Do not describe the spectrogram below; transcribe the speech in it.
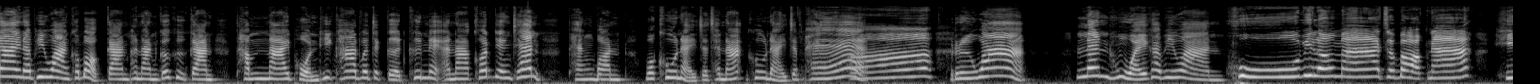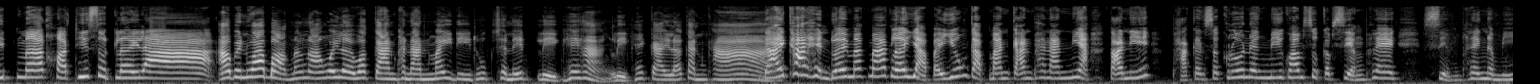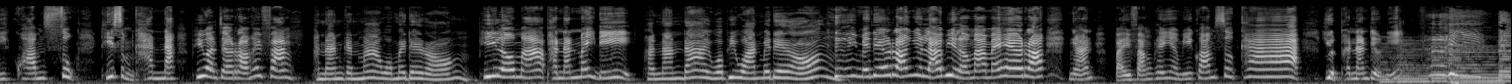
ง่าย ๆ นะพี่วานเขาบอกการพนันก็คือการทำนายผลที่คาดว่าจะเกิดขึ้นในอนาคตอย่างเช่น แทงบอลว่าคู่ไหนจะชนะคู่ไหนจะแพ้หรือว่าเล่นหวยค่ะพี่วาน หูพี่เลามาจะบอกนะ ฮิตมากฮอตที่สุดเลยล่ะ เอาเป็นว่าบอกน้องๆไว้เลยว่าการพนันไม่ดีทุกชนิดหลีกให้ห่างหลีกให้ไกลแล้วกันค่ะ ได้ค่ะเห็นด้วยมากๆเลย อย่าไปยุ่งกับมันการพนันเนี่ย ตอนนี้พักกันสักครู่หนึ่งมีความสุขกับเสียงเพลง เสียงเพลงน่ะมีความสุขที่สำคัญนะ พี่วันจะร้องให้ฟัง พนันกันมากว่าไม่ได้ร้อง พี่เโลมาพนันไม่ดี พนันได้ว่าพี่วันไม่ได้ร้องไม่ได้ร้องอยู่แล้วพี่เโลมาไม่ให้ร้องงั้นไปฟังเพลงอย่างมีความสุขค่ะ หยุดพนันเดี๋ยวนี้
